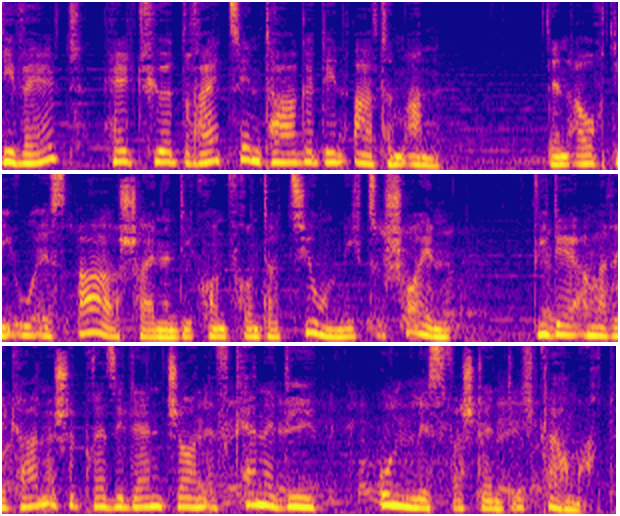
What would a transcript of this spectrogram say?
Die Welt hält für 13 Tage den Atem an. Denn auch die USA scheinen die Konfrontation nicht zu scheuen, wie der amerikanische Präsident John F. Kennedy unmissverständlich klarmacht.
